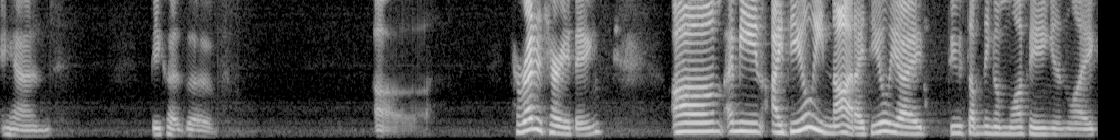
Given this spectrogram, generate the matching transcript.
and because of uh, hereditary things. Um, I mean, ideally not. Ideally, I do something I'm loving and like,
